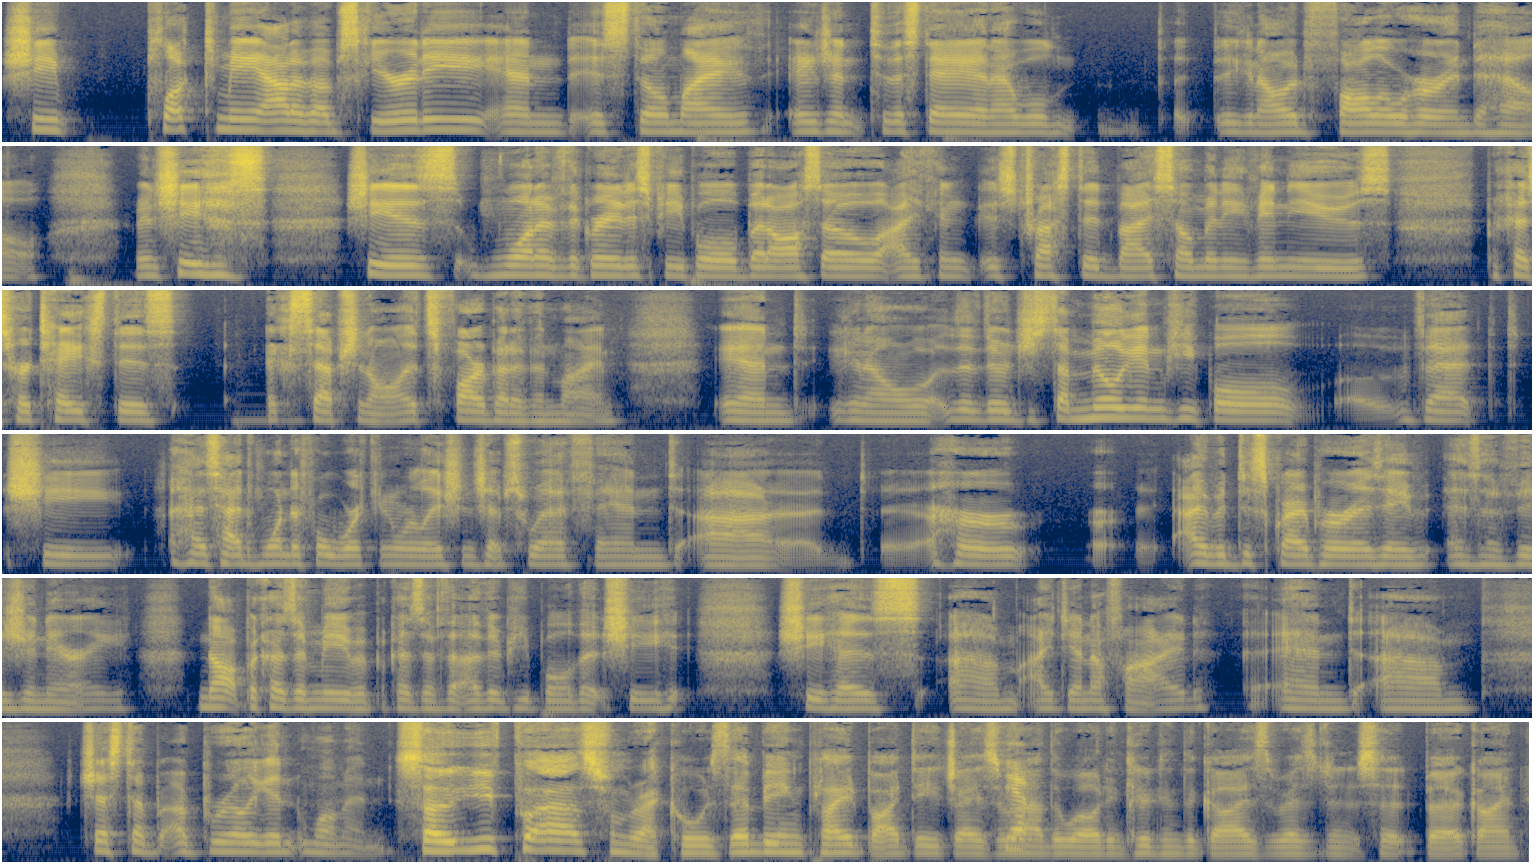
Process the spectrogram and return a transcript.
she plucked me out of obscurity and is still my agent to this day. And I will you know, I would follow her into hell. I mean, she is she is one of the greatest people, but also I think is trusted by so many venues because her taste is exceptional. It's far better than mine, and you know, there are just a million people uh, that she has had wonderful working relationships with, and uh, her I would describe her as a as a visionary, not because of me, but because of the other people that she she has um, identified, and um, just a, a, brilliant woman. So you've put out some records; they're being played by DJs around yep. the world, including the guys, the residents at Berghain.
